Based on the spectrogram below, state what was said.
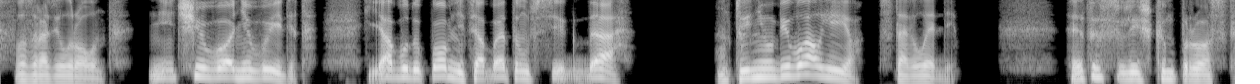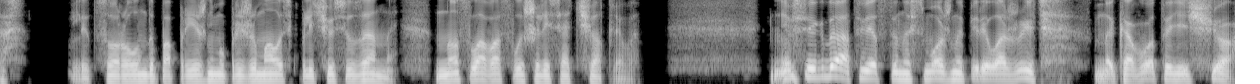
— возразил Роланд. «Ничего не выйдет. Я буду помнить об этом всегда». «Ты не убивал ее», — вставил Эдди. «Это слишком просто». Лицо Роланда по-прежнему прижималось к плечу Сюзанны, но слова слышались отчетливо. «Не всегда ответственность можно переложить на кого-то еще.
